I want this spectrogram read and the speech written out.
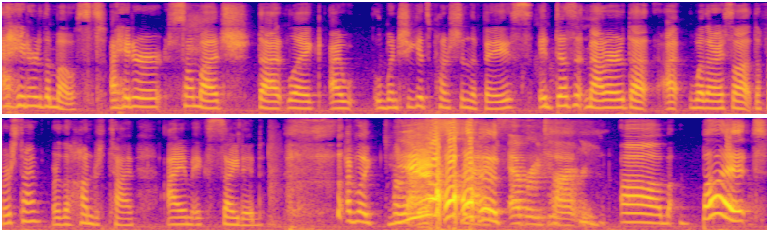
I hate her the most. I hate her so much that like I when she gets punched in the face, it doesn't matter that I, whether I saw it the first time or the hundredth time. I am excited. I'm like Oh, yeah, I'm yes. every time. Um, but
